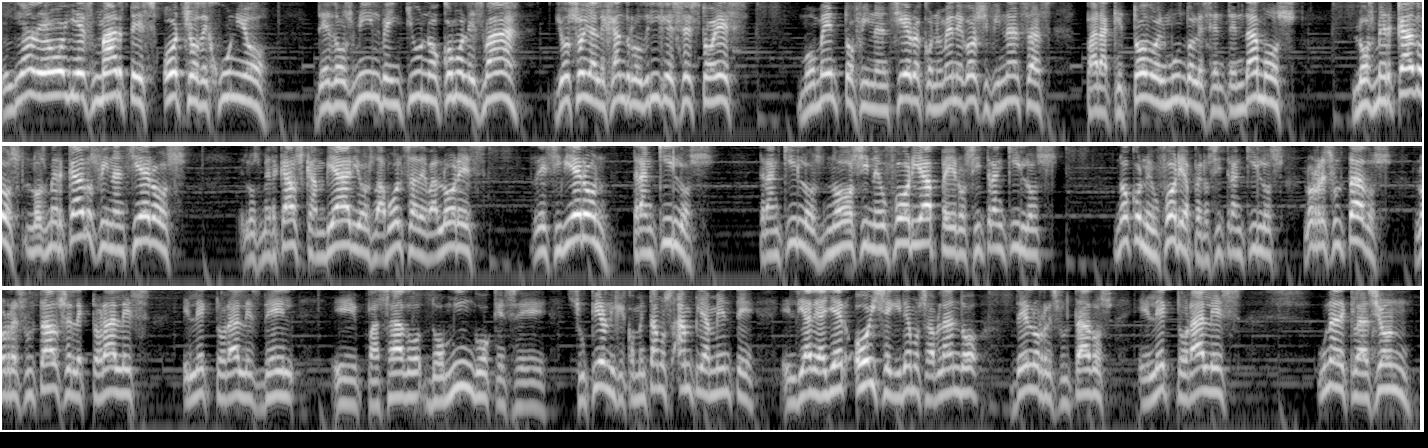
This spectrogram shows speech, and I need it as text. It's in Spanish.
El día de hoy es martes 8 de junio de 2021. ¿Cómo les va? Yo soy Alejandro Rodríguez. Esto es Momento Financiero, Economía, Negocios y Finanzas para que todo el mundo les entendamos. Los mercados, los mercados financieros, los mercados cambiarios, la bolsa de valores, recibieron tranquilos, tranquilos, no sin euforia, pero sí tranquilos, no con euforia, pero sí tranquilos, los resultados, los resultados electorales, electorales del eh, pasado domingo que se supieron y que comentamos ampliamente el día de ayer. Hoy seguiremos hablando de los resultados electorales. Una declaración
